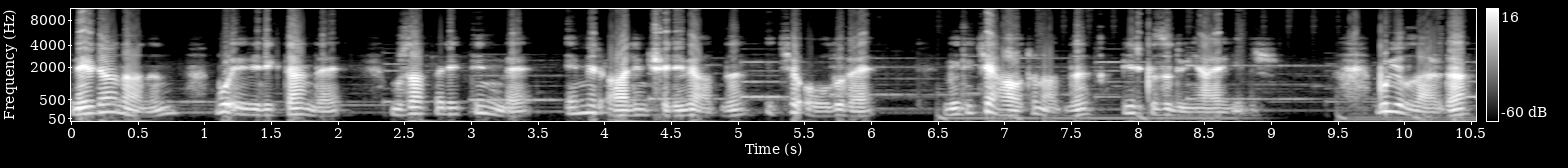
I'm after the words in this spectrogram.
Mevlana'nın bu evlilikten de Muzaffereddin ve Emir Alim Çelebi adlı iki oğlu ve Melike Hatun adlı bir kızı dünyaya gelir. Bu yıllarda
